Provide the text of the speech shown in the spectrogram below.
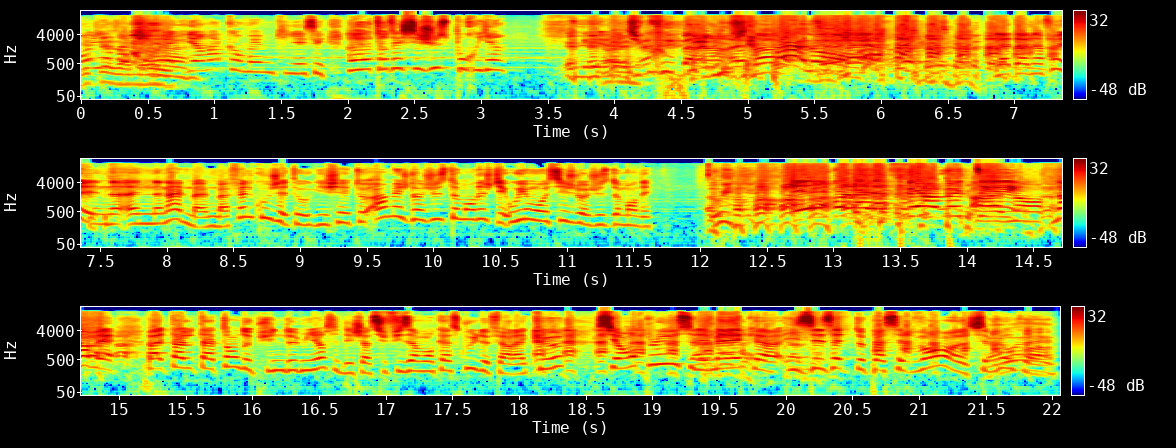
Oh, évite les embrouilles. il y en a quand même qui essaient. Ah, attendez, c'est juste pour rien. Mais euh, du coup, bah, Bah, euh, bah, pas alors bah, La dernière fois, une, une nana, elle m'a fait le coup, j'étais au guichet et tout. Ah, mais je dois juste demander. Je dis, oui, moi aussi, je dois juste demander. Oui. et voilà la fermeté. Ah non, non mais bah, t'attends depuis une demi-heure, c'est déjà suffisamment casse-couille de faire la queue. Si en plus les mecs euh, ils essaient de te passer devant, euh, c'est Ah bon ouais. quoi.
